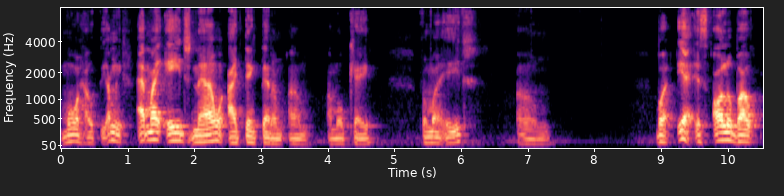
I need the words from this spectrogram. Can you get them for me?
more healthy. I mean, at my age now, I think that I'm, um, I'm okay for my age. Um, but yeah, it's all about,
